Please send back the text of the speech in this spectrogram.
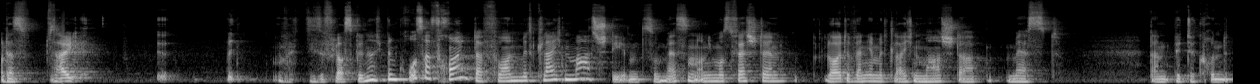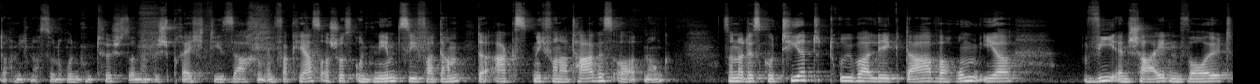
und das sage ich, äh, diese Floskel, ne? ich bin großer Freund davon, mit gleichen Maßstäben zu messen. Und ich muss feststellen, Leute, wenn ihr mit gleichem Maßstab messt, dann bitte gründet doch nicht noch so einen runden Tisch, sondern besprecht die Sachen im Verkehrsausschuss und nehmt sie verdammte Axt nicht von der Tagesordnung, sondern diskutiert drüber, legt da, warum ihr wie entscheiden wollt,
